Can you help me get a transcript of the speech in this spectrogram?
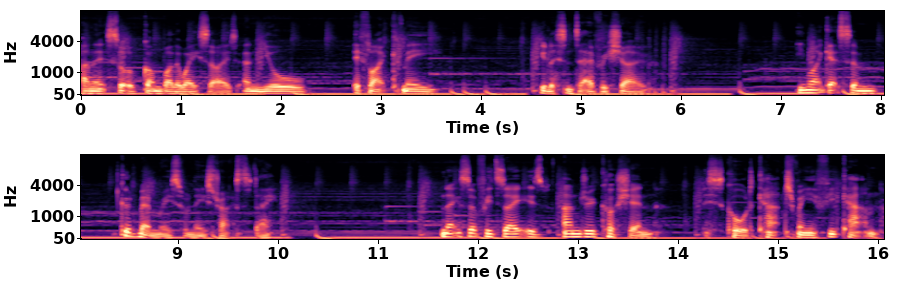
and it's sort of gone by the wayside. And you'll, if like me, you listen to every show, you might get some good memories from these tracks today. Next up for you today is Andrew Cushin. This is called Catch Me If You Can.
